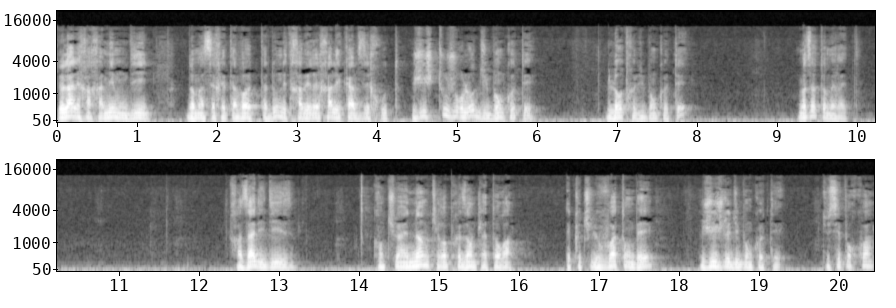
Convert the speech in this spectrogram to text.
De là, les Chachamim ont dit, dans ma Avot, Traverecha les juge toujours l'autre du bon côté. L'autre du bon côté? Mazat Omeret. Chazal, ils disent, quand tu as un homme qui représente la Torah et que tu le vois tomber, juge-le du bon côté. Tu sais pourquoi?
